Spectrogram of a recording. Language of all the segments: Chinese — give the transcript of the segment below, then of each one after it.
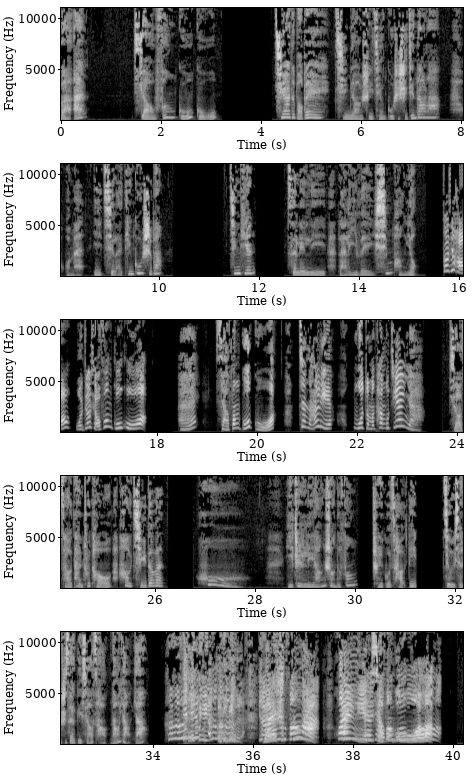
晚安，小风鼓鼓。亲爱的宝贝，奇妙睡前故事时间到啦，我们一起来听故事吧。今天，森林里来了一位新朋友。大家好，我叫小风鼓鼓。哎，小风鼓鼓在哪里？我怎么看不见呀？小草探出头，好奇的问：“呼！”一阵凉爽的风吹过草地，就像是在给小草挠痒痒。原来是风啊！欢迎你，小风鼓鼓。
